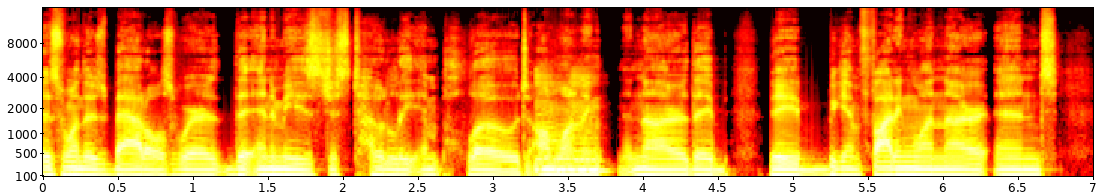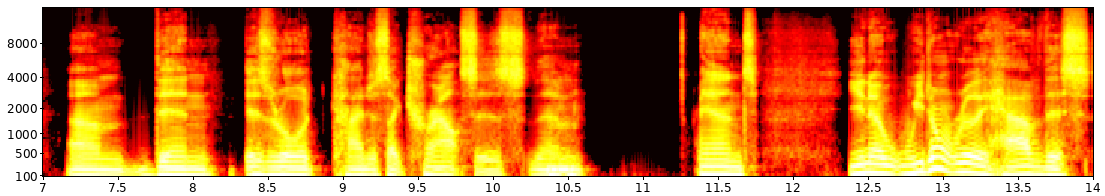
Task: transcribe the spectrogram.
it's one of those battles where the enemies just totally implode on one another. They they begin fighting one another, and um, then Israel kind of just like trounces them. And you know we don't really have this.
